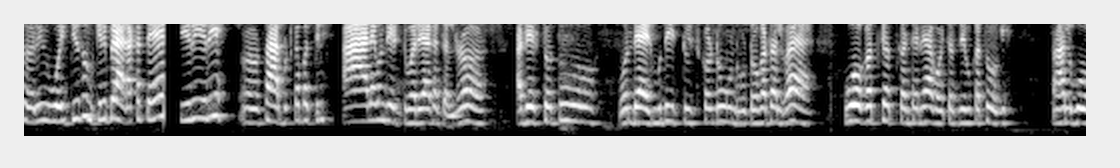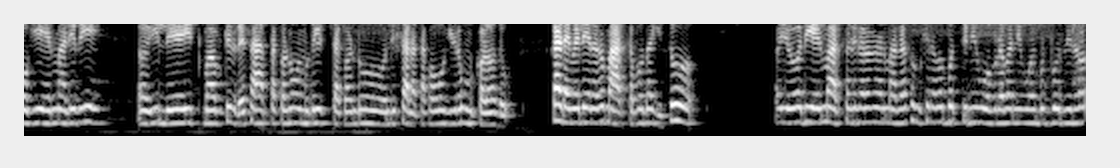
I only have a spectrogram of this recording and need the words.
ಸರಿ, ಹೋಯ್ತಿ ಸುಮ್ಕಿರಿ ಬೇಡಕತ್ತೆ ಇರಿ ಇರಿ ಸಾರ್ ಬಿಟ್ಕೊ ಬರ್ತೀನಿ ಆಲೆ ಒಂದು ಎಂಟುವರೆ ಆಗತ್ತಲ್ರು? ಅದೆಷ್ಟೊತ್ತು? ಒಂದು ಎರಡು ಮುದ್ದೆ ಇಟ್ಟು ಇಸ್ಕೊಂಡು ಉಂಡ್ಬಿಟ್ಟು ಹೋಗೋದಲ್ವಾ ಹೋಗೋದಕ್ಕೆ ಹತ್ತು ಗಂಟೆನೇ ಆಗೋಯ್ತದ ನೀವು ಕತ್ತು ಹೋಗಿ. ಅಲ್ಲಿಗೆ ಹೋಗಿ ಏನು ಮಾಡಿರಿ ಇಲ್ಲೇ ಇಟ್ಟು ಮಾಡಿಬಿಟ್ಟಿದ್ರೆ ಸಾರು ತಗೊಂಡು ಒಂದು ಇಟ್ಟು ತಗೊಂಡು ಒಂದಿಷ್ಟು ಅನ್ನ ತಗೊಂಡು ಹೋಗಿದ್ರೆ ಉಣ್ಕೊಳ್ಳೋದು. ಕಡೆ ಮೇಲೆ ಏನಾದ್ರು ಮಾಡ್ಕೋಬೋದಾಗಿತ್ತು? ಅಯ್ಯೋ, ಅದು ಏನು ಮಾಡ್ಕೊಂಡಿರೋ ನನ್ನ ಮಗ ಸುಮ್ಕಿರೋ ಬರ್ತೀನಿ ಹೋಗ್ರವ, ನೀವು ಅಂದ್ಬಿಟ್ಟು ಬರ್ದಿರೋ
